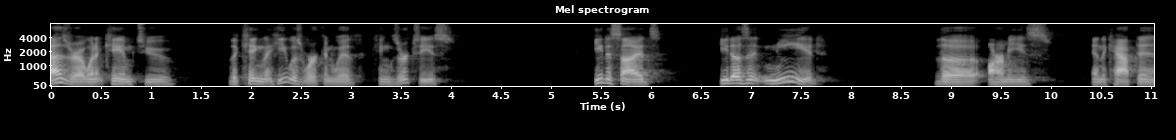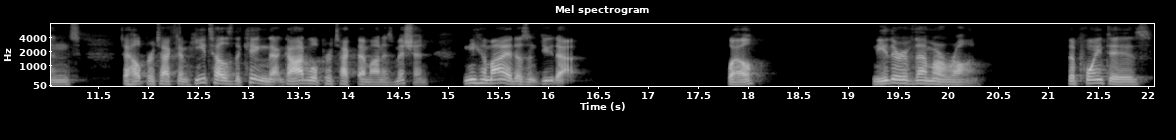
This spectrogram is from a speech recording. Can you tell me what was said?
Ezra, when it came to the king that he was working with, King Xerxes, he decides he doesn't need the armies and the captains to help protect him. He tells the king that God will protect them on his mission. Nehemiah doesn't do that. Well, neither of them are wrong. The point is,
